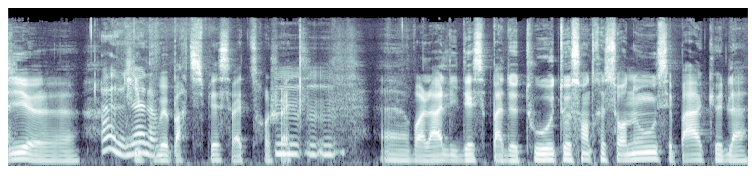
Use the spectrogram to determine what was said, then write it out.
dit euh, ah, qu'ils pouvaient participer, ça va être trop chouette. Mm, voilà, l'idée c'est pas de tout auto-centrer sur nous, c'est pas que de la.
